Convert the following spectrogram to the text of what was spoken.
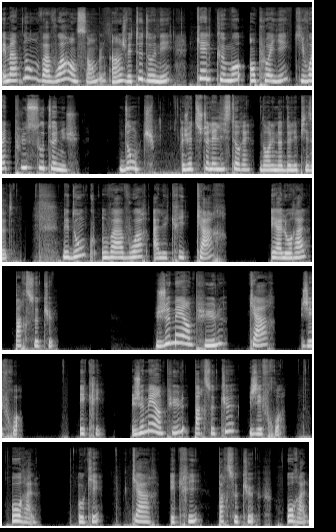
Et maintenant, on va voir ensemble, hein, je vais te donner quelques mots employés qui vont être plus soutenus. Donc, je, te les listerai dans les notes de l'épisode. Mais donc, on va avoir à l'écrit car et à l'oral parce que. Je mets un pull car j'ai froid écrit. Je mets un pull parce que j'ai froid. Oral. Ok Car écrit parce que oral.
